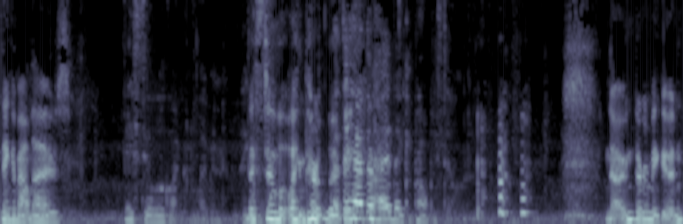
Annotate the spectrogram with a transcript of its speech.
Think about those. They still look like they're living. They, They still look like they're living. if they had their head, they could probably still. no, they're gonna be good.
